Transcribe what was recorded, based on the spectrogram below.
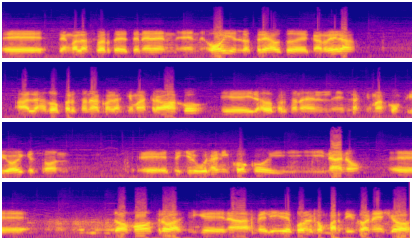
Eh, tengo la suerte de tener en, en, hoy en los tres autos de carrera a las dos personas con las que más trabajo eh, y las dos personas en, en, las que más confío hoy, que son eh, Ezequiel Burani, Coco y, y Nano. Eh, dos monstruos, así que nada, feliz de poder compartir con ellos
